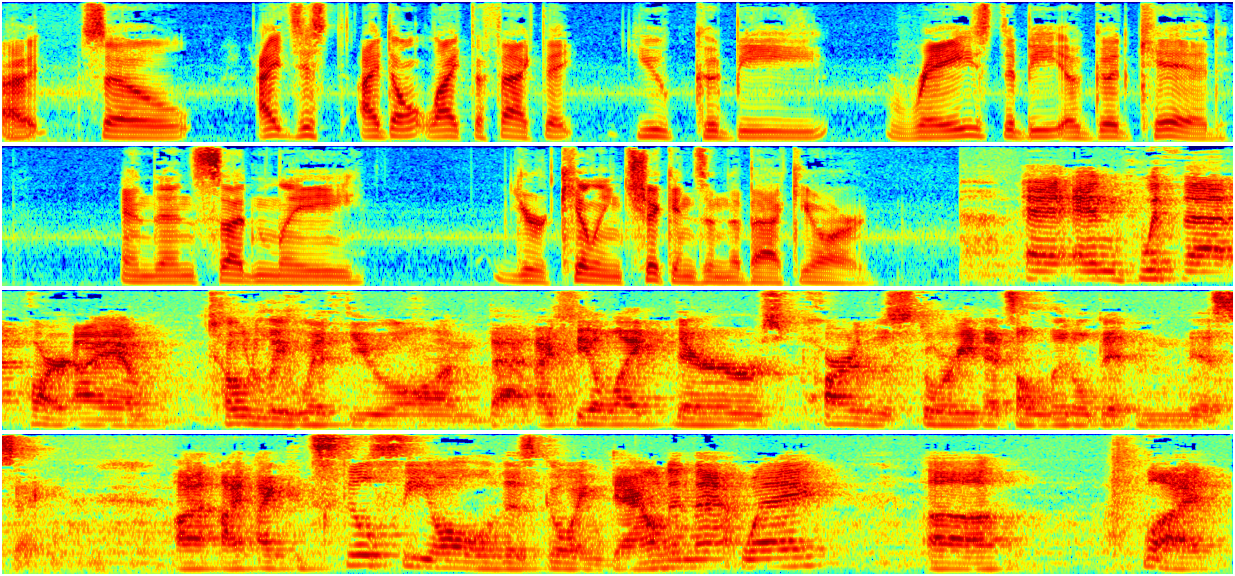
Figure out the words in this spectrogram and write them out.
Uh, so I just I don't like the fact that you could be raised to be a good kid and then suddenly you're killing chickens in the backyard. And with that part, I am totally with you on that. I feel like there's part of the story that's a little bit missing. I, I, I could still see all of this going down in that way, uh, but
